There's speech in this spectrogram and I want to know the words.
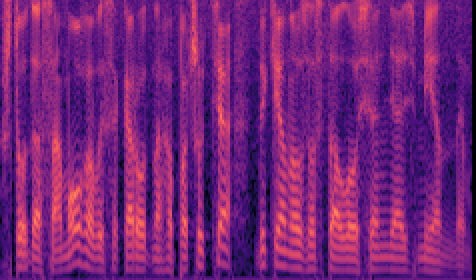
Што да самога высакароднага пачуцця дык яно засталося нязменным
